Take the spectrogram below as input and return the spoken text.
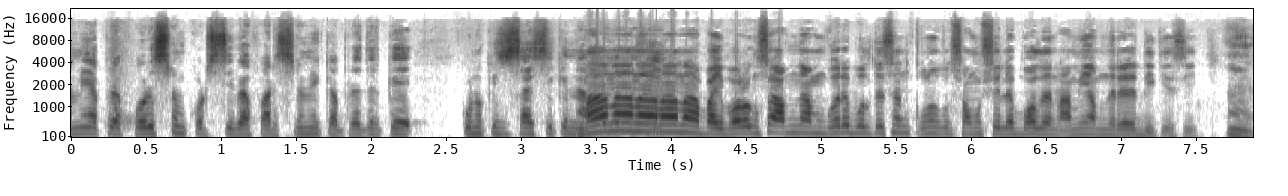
আমি আপনার পরিশ্রম করছি বা পারিশ্রমিক আপনাদেরকে কোনো কিছু চাইছি কিনা? না না না না না ভাই বরং আপনি আম করে বলতেছেন কোনো সমস্যা হলে বলেন আমি আপনাদের দিতেছি। হ্যাঁ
